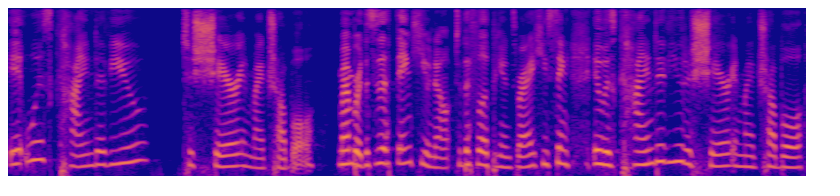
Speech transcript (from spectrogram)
It was kind of you to share in my trouble. Remember, this is a thank you note to the Philippians, right? He's saying, It was kind of you to share in my trouble.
